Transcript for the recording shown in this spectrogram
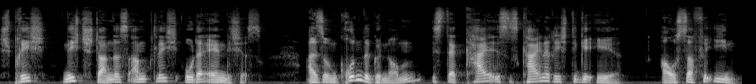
Sprich, nicht standesamtlich oder ähnliches. Also im Grunde genommen ist, der kei ist es keine richtige Ehe. Außer für ihn.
